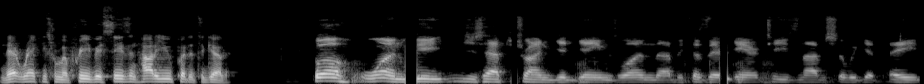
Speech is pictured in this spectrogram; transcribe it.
net rankings from a previous season? How do you put it together? Well, one, we just have to try and get games one uh, because they're guarantees, and obviously we get paid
